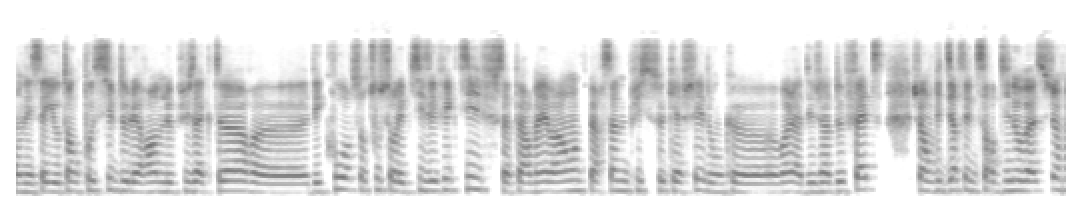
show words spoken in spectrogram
on essaye autant que possible de les rendre le plus acteurs euh, des cours surtout sur les petits effectifs. Ça permet vraiment que personne puisse se cacher. Donc voilà déjà de fait j'ai envie de dire c'est une sorte d'innovation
